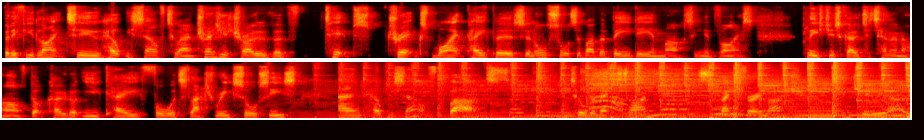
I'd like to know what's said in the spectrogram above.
But if you'd like to help yourself to our treasure trove of tips, tricks, white papers, and all sorts of other BD and marketing advice, please just go to 10.5.co.uk forward slash resources and help yourself. But until the next time, thanks very much and cheerio.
